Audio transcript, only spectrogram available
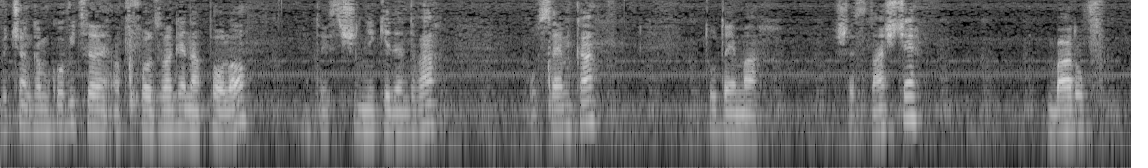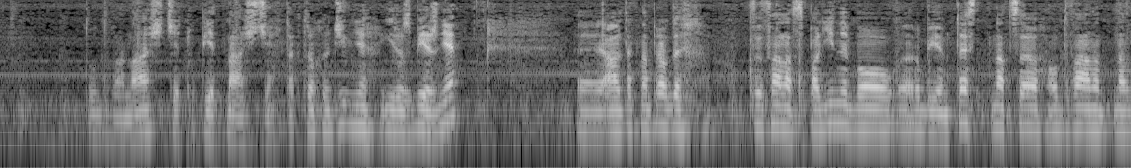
Wyciągam głowicę od Volkswagena Polo. To jest silnik 1.2, ósemka. Tutaj ma 16 barów, tu 12, tu 15. Tak trochę dziwnie i rozbieżnie, E, ale tak naprawdę wyfala spaliny, bo robiłem test na CO2, na, na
